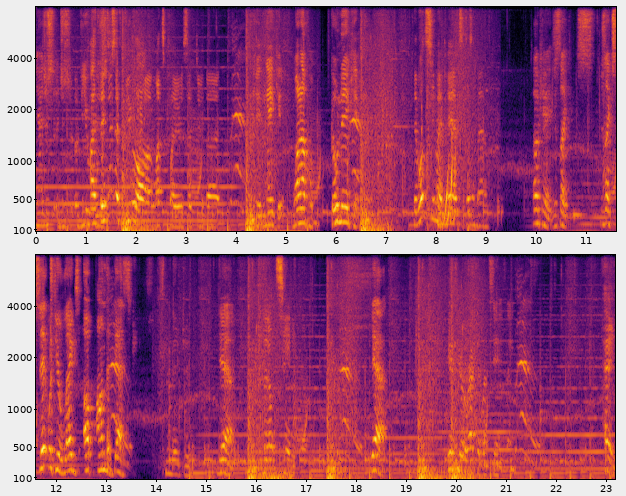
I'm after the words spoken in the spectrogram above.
Yeah, just, just a view. I think there's a few uh, Let's Players that do that. Okay, naked. One of them. Go naked. They won't see my pants. It doesn't matter. Okay, just like, just like sit with your legs up on the desk. It's naked. Yeah, They don't see anything. yeah. If you're erect, they won't see anything. Hey,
